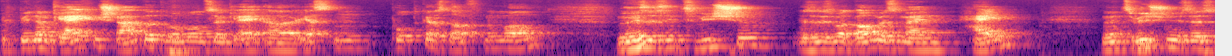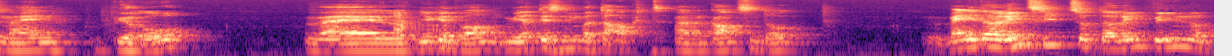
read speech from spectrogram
ich bin am gleichen Standort, wo wir unseren äh, ersten Podcast aufgenommen haben. Nur mhm. ist es inzwischen, also das war damals mein Heim, nur inzwischen ist es mein Büro, weil Ach. irgendwann mir hat das nicht mehr taugt, einen ganzen Tag. Wenn ich da drin sitze und da drin bin und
